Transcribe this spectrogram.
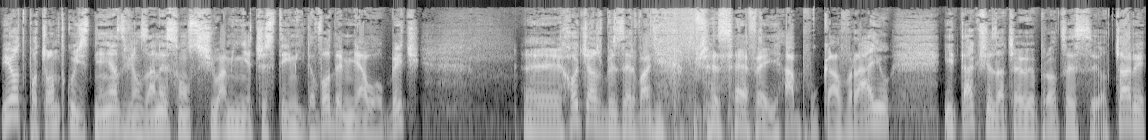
i od początku istnienia związane są z siłami nieczystymi. Dowodem miało być e, chociażby zerwanie przez Ewę jabłka w raju i tak się zaczęły procesy od czary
